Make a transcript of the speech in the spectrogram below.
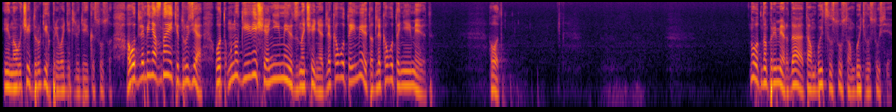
и научить других приводить людей к Иисусу. А вот для меня, знаете, друзья, вот многие вещи, они имеют значение. Для кого-то имеют, а для кого-то не имеют. Вот. Ну вот, например, да, там быть с Иисусом, быть в Иисусе.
